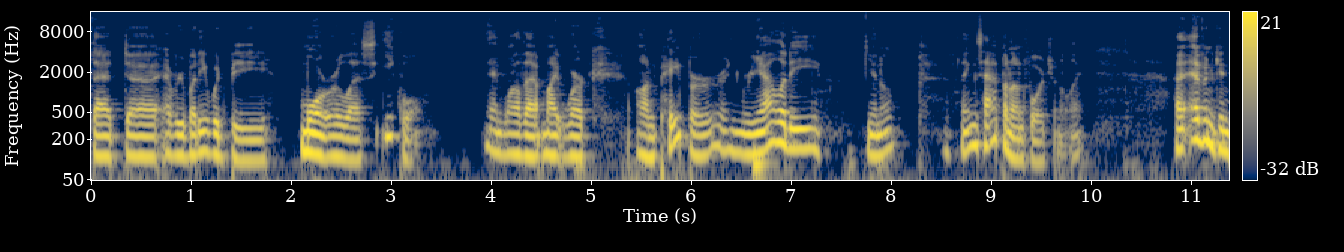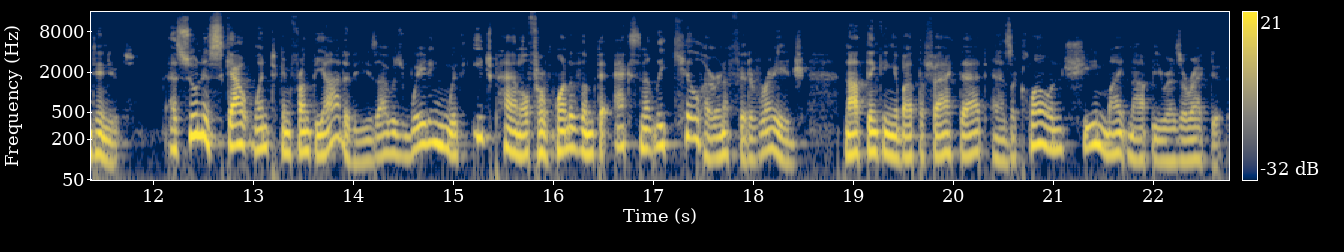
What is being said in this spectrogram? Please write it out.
that uh, everybody would be more or less equal. And while that might work on paper, in reality, you know, things happen, unfortunately. Uh, Evan continues As soon as Scout went to confront the oddities, I was waiting with each panel for one of them to accidentally kill her in a fit of rage, not thinking about the fact that, as a clone, she might not be resurrected.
